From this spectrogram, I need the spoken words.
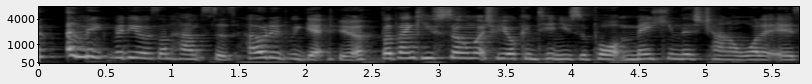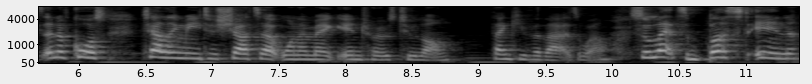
I make videos on hamsters. How did we get here? But thank you so much for your continued support, making this channel what it is, and of course, telling me to shut up when I make intros too long. Thank you for that as well. So let's bust in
